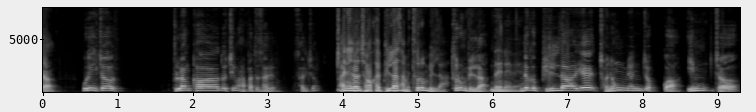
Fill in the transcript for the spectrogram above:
자, 우리 저 블랑카도 지금 아파트 살 살죠? 아니 저는 정확하게 빌라 사면 투룸 빌라. 투룸 빌라. 네네네. 근데 그 빌라의 전용 면적과 임 저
